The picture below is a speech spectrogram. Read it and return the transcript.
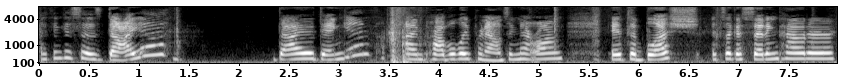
I think it says Daya. Daya Dengen. I'm probably pronouncing that wrong. It's a blush. It's like a setting powder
